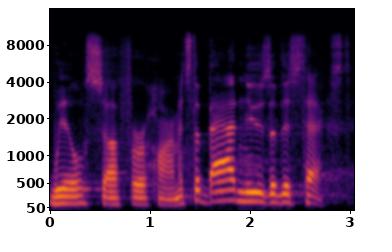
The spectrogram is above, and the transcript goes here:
will suffer harm. It's the bad news of this text.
